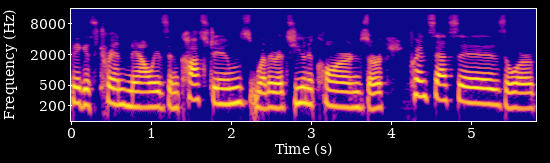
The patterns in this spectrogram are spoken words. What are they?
biggest trend now is in costumes, whether it's unicorns or princesses or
